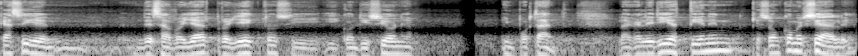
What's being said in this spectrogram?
casi en, desarrollar proyectos y, y condiciones importantes. Las galerías tienen, que son comerciales,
